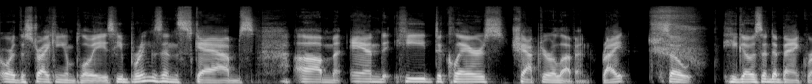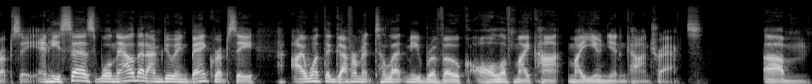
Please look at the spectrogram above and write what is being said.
or the striking employees. He brings in scabs um, and he declares chapter 11 right? So he goes into bankruptcy and he says well now that i'm doing bankruptcy i want the government to let me revoke all of my con- my union contracts. Um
